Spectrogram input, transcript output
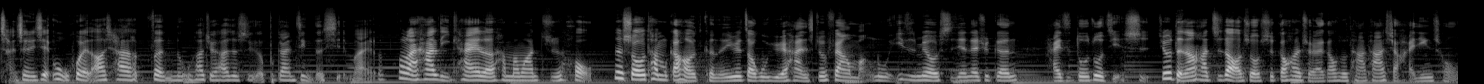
产生了一些误会，然后他很愤怒，他觉得他就是一个不干净的血脉了。后来他离开了他妈妈之后，那时候他们刚好可能因为照顾约翰就非常忙碌，一直没有时间再去跟。孩子多做解释，就等到他知道的时候，是高汉水来告诉他，他小孩已经从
